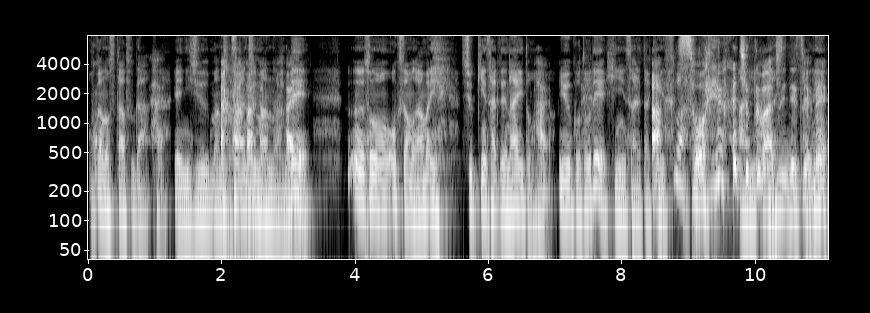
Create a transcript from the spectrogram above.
他のスタッフが、はい。えー20万とか30万なんで、はい。うんその奥様があまり出勤されてないということで否認されたケースは、それはちょっとまずいですよね。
